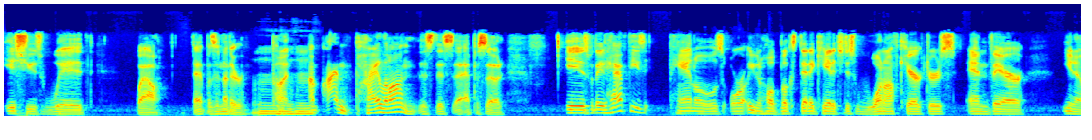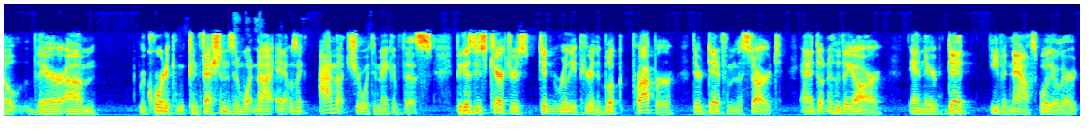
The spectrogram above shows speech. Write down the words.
issues with. Wow, that was another Mm-hmm. pun. I'm, I'm piling on this this episode. Is where they'd have these panels or even whole books dedicated to just one-off characters and their, you know, their um, recorded con- confessions and whatnot. And it was like, I'm not sure what to make of this because these characters didn't really appear in the book proper. They're dead from the start, and I don't know who they are, and they're dead even now. Spoiler alert.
